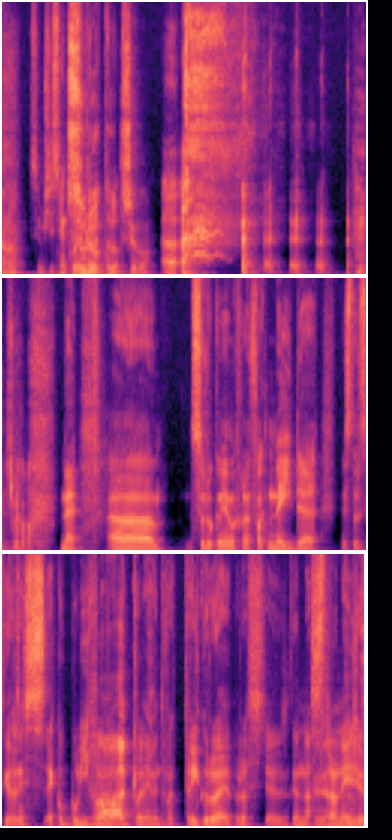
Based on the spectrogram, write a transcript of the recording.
ano. musím číst nějakou Sudoku literaturu. třeba. Eh, No. ne. Uh, Sudoku mimochodem fakt nejde. Mě to vždycky hrozně jako bolí hlava Fakt? úplně, mě to fakt triggeruje prostě. Na to strany, že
